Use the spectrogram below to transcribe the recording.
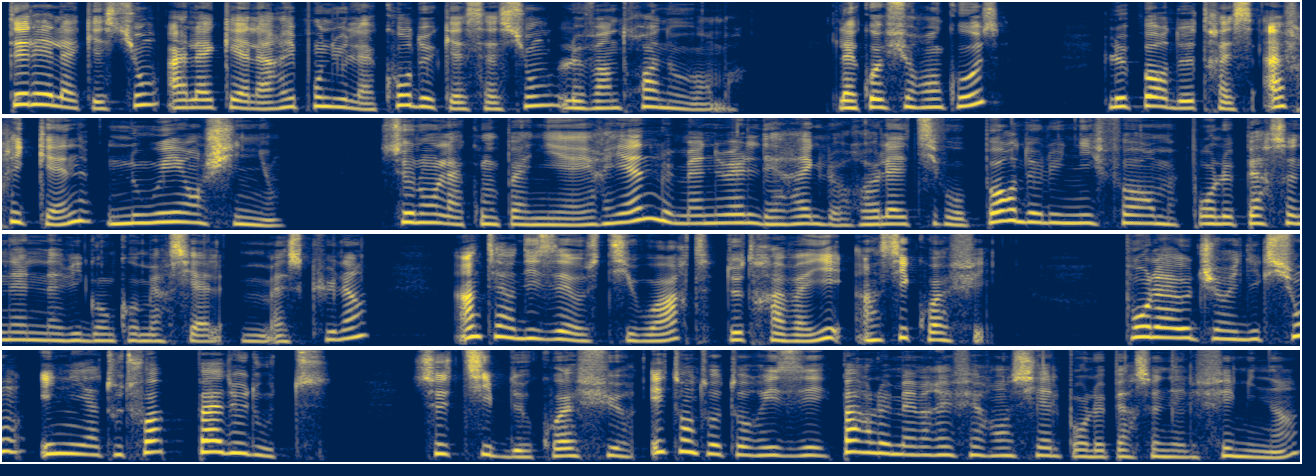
Telle est la question à laquelle a répondu la Cour de cassation le 23 novembre. La coiffure en cause? Le port de tresses africaines nouées en chignon. Selon la compagnie aérienne, le manuel des règles relatives au port de l'uniforme pour le personnel navigant commercial masculin interdisait aux stewards de travailler ainsi coiffés. Pour la haute juridiction, il n'y a toutefois pas de doute. Ce type de coiffure étant autorisé par le même référentiel pour le personnel féminin,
